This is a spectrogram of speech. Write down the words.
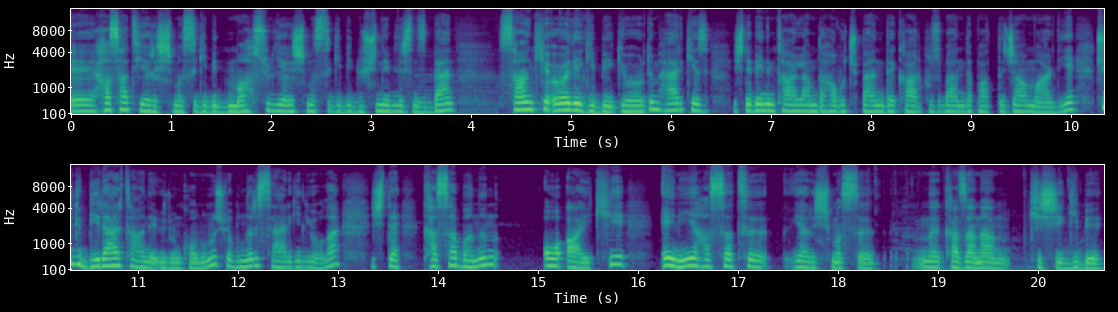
e, hasat yarışması gibi, mahsul yarışması gibi düşünebilirsiniz. Ben sanki öyle gibi gördüm. Herkes işte benim tarlamda havuç bende, karpuz bende, patlıcan var diye. Çünkü birer tane ürün konulmuş ve bunları sergiliyorlar. İşte kasabanın o ayki en iyi hasatı yarışmasını kazanan kişi gibi.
